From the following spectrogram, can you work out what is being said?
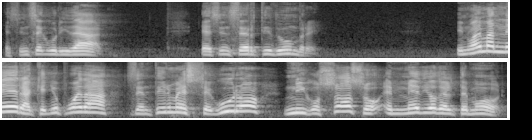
es inseguridad, es incertidumbre. Y no hay manera que yo pueda sentirme seguro ni gozoso en medio del temor.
